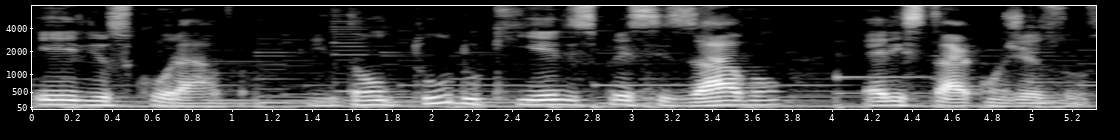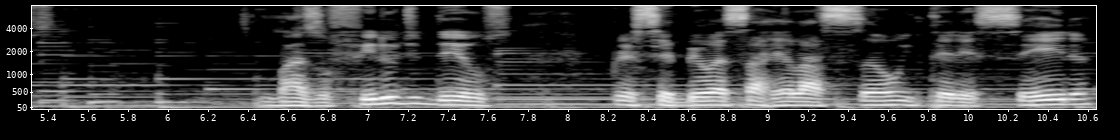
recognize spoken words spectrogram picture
ele os curava. Então, tudo o que eles precisavam era estar com Jesus. Mas o Filho de Deus percebeu essa relação interesseira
